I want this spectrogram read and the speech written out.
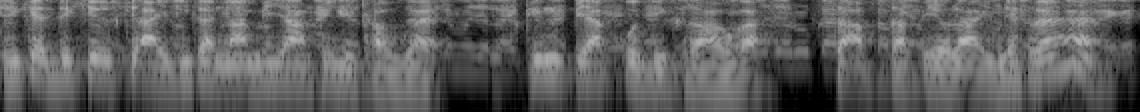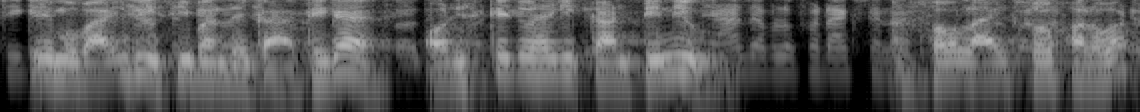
ठीक है? देखिए उसके आईडी का नाम भी यहाँ पे लिखा हुआ है। स्क्रीन पे आपको दिख रहा होगा साफ़ साफ़ ये वाला देख रहे हैं? ये मोबाइल भी इसी बंदे का है, ठीक है? और इसके जो है कि कंटिन्यू सौ लाइक सौ फॉलोअर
